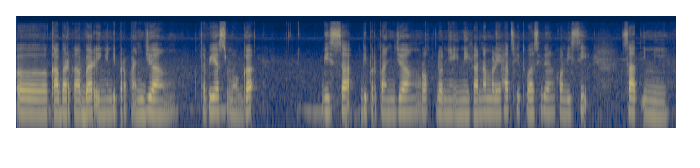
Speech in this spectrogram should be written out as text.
eh, kabar-kabar e, ingin diperpanjang. Tapi ya semoga bisa diperpanjang lockdownnya ini karena melihat situasi dan kondisi saat ini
